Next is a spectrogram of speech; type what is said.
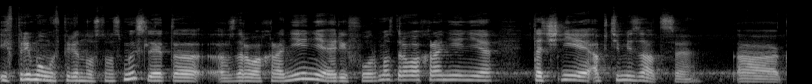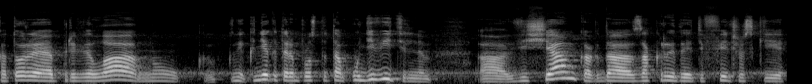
И в прямом и в переносном смысле это здравоохранение, реформа здравоохранения, точнее оптимизация, а, которая привела ну, к некоторым просто там удивительным вещам, когда закрыты эти фельдшерские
